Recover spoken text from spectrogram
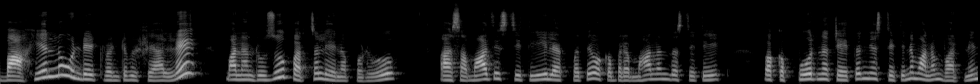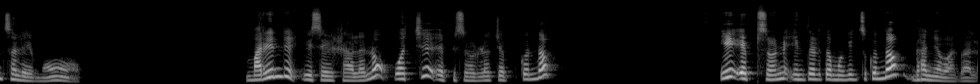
బాహ్యంలో ఉండేటువంటి విషయాల్ని మనం రుజువుపరచలేనప్పుడు ఆ సమాధి స్థితి లేకపోతే ఒక బ్రహ్మానంద స్థితి ఒక పూర్ణ చైతన్య స్థితిని మనం వర్ణించలేము. మరిన్ని విశేషాలను వచ్చే ఎపిసోడ్లో చెప్పుకుందాం. ఈ ఎపిసోడ్ని ఇంతటితో ముగించుకుందాం. ధన్యవాదాలు.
